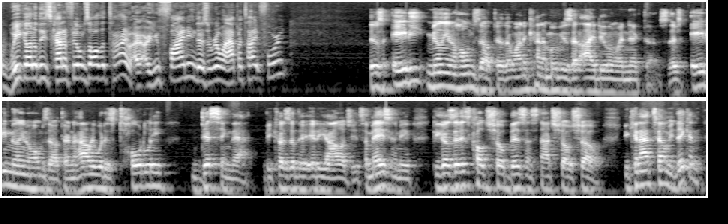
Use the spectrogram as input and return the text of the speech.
We go to these kind of films all the time. Are, are you finding there's a real appetite for it? There's 80 million homes out there that want the kind of movies that I do and what Nick does. There's 80 million homes out there, and Hollywood is totally dissing that because of their ideology. It's amazing to me because it is called show business, not show show. You cannot tell me they can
